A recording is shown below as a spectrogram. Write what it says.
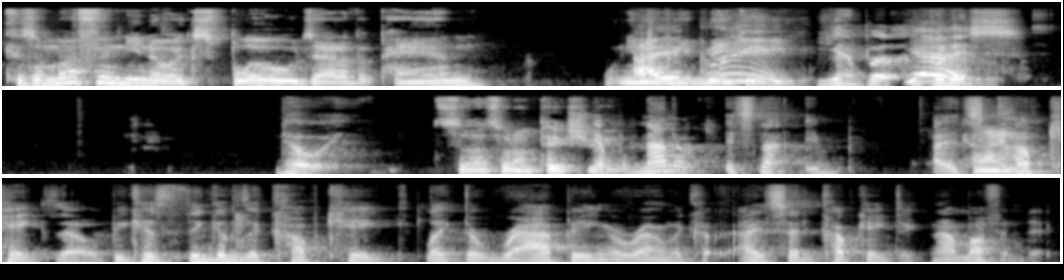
because a muffin, you know, explodes out of the pan. When, you know, I when you make it. agree. Yeah, but but it's Yes. no, So that's what I'm picturing. yeah, picturing. but not. A, it's not. It, it's Kinda. cupcake though, because think of the cupcake like the wrapping around the. cu- I said cupcake dick, not muffin dick.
